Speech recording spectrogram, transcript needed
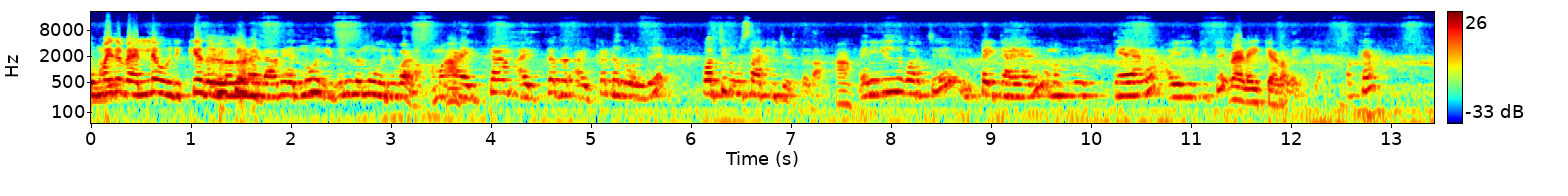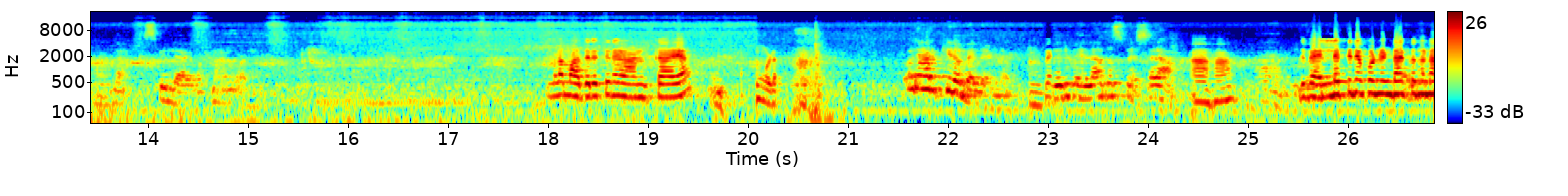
ഉമ്മ ഇത് വെല്ല ഉരുക്കിയതുള്ളത് അല്ലാതെ എന്നും ഇതിൽ നിന്ന് ഉരുവണം. നമുക്ക് അരിക്കാൻ അരിക്കത് അരിക്കേണ്ടത് കൊണ്ട് കുറച്ച് ലൂസാക്കിയിട്ട് എടുത്തതാ. ഇനി ഇതിൽ നിന്ന് കുറച്ച് ടൈറ്റ് ആയാൽ നമുക്ക് തേങ്ങ അതിലിട്ടിട്ട് വിളയിക്കാം വിളയിക്കാം. ഓക്കെ? നമ്മളെ മധുരത്തിന് കണക്കായ കൂടെ. ഒരക്കിലും ആഹാ. ഇത് വെല്ലത്തിനെ കൊണ്ട് ഉണ്ടാക്കുന്നുണ്ട്.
